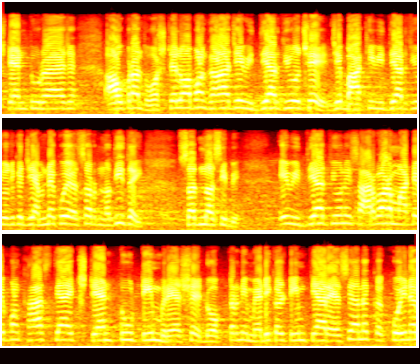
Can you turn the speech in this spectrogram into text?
સ્ટેન્ડ ટુ રહ્યા છે. આ ઉપરાંત હોસ્ટેલમાં પણ ઘણા જે વિદ્યાર્થીઓ છે, જે બાકી વિદ્યાર્થીઓ છે કે જેમને કોઈ અસર નથી થઈ સદનસીબે, એ વિદ્યાર્થીઓની સારવાર માટે પણ ખાસ ત્યાં એક સ્ટેન્ડ ટુ ટીમ રહેશે. ડૉક્ટરની મેડિકલ ટીમ ત્યાં રહેશે અને કોઈને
